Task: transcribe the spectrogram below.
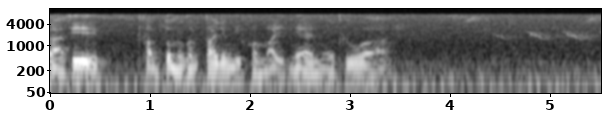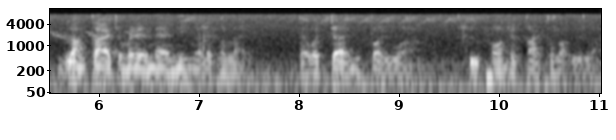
การที่ทำตนเป็นคนตายยังมีความหมายอีกแง่นึงก็คือว่า ร่างกายจะไม่ได้แน่นิ่งอะไรเท่าไหร่ แต่ว่าใจนี่ปล่อยวาง คือพร้อมจะตายตลอดเวลา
